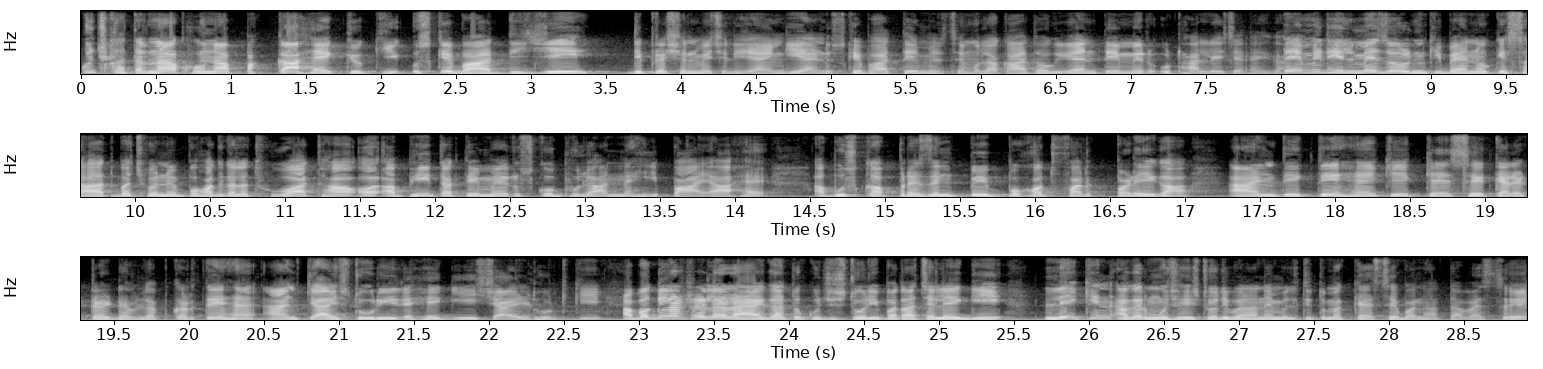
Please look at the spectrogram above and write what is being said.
कुछ खतरनाक होना पक्का है, क्योंकि उसके बाद ये डिप्रेशन में चली जाएँगी एंड उसके बाद तेमिर से मुलाकात होगी एंड तेमिर उठा ले जाएगा। तेमिर इलमेज और उनकी बहनों के साथ बचपन में बहुत गलत हुआ था और अभी तक तेमिर उसको भुला नहीं पाया है। अब उसका प्रेजेंट पे बहुत फ़र्क पड़ेगा एंड देखते हैं कि कैसे कैरेक्टर डेवलप करते हैं एंड क्या स्टोरी रहेगी चाइल्डहुड की। अब अगला ट्रेलर आएगा तो कुछ स्टोरी पता चलेगी, लेकिन अगर मुझे स्टोरी बनाने मिलती तो मैं कैसे बनाता? वैसे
